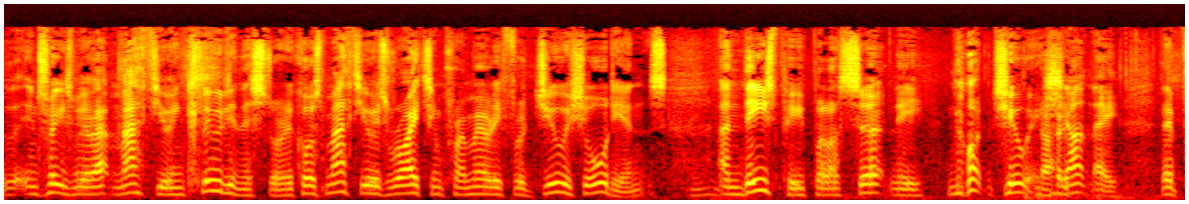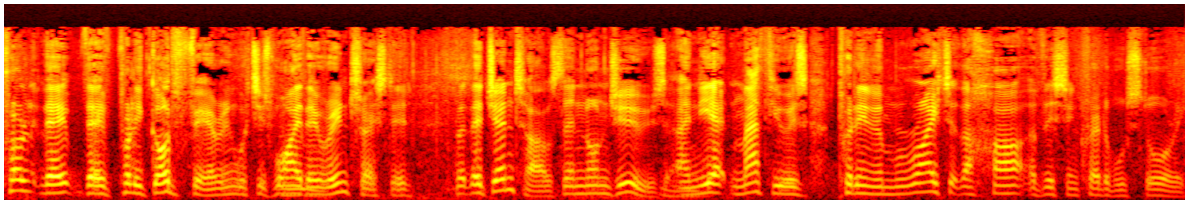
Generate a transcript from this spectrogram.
that intrigues me about Matthew including this story, of course, Matthew is writing primarily for a Jewish audience, and these people are certainly not Jewish, No. aren't they? They're probably they're, they're probably God fearing, which is why mm. they were interested. But they're Gentiles, they're non-Jews, mm. and yet Matthew is putting them right at the heart of this incredible story.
